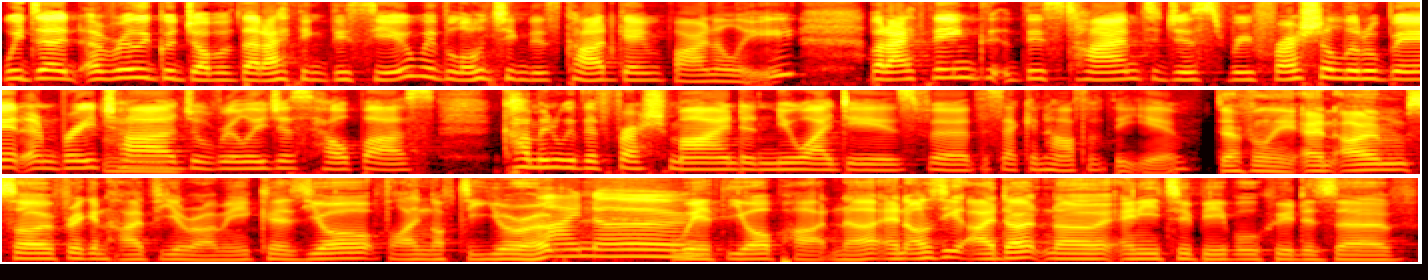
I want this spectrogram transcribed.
we did a really good job of that, I think, this year with launching this card game finally. But I think this time to just refresh a little bit and recharge mm-hmm. will really just help us come in with a fresh mind and new ideas for the second half of the year. Definitely. And I'm so freaking hyped for you, Romy, because you're flying off to Europe. I know. With your partner. And honestly, I don't know any two people who deserve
